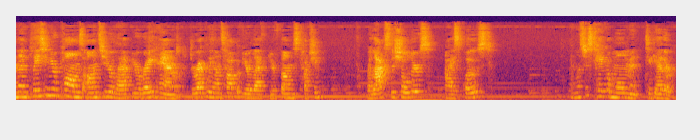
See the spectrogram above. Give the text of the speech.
And then placing your palms onto your lap, your right hand directly on top of your left, your thumbs touching. Relax the shoulders, eyes closed. And let's just take a moment together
